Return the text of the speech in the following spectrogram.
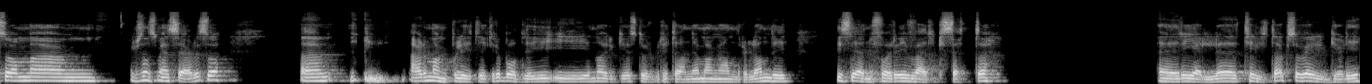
som um, Sånn som jeg ser det, så um, er det mange politikere både i, Norge, Storbritannia og mange andre land de istedenfor å iverksette uh, reelle tiltak, så velger de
